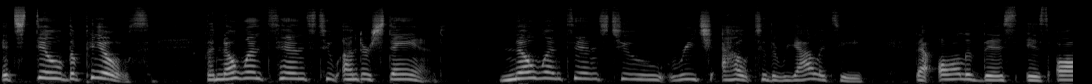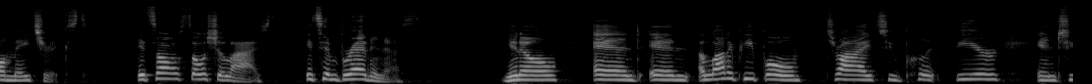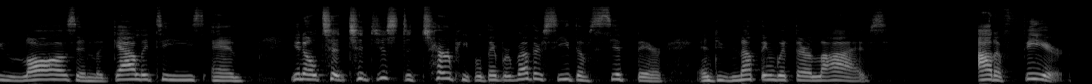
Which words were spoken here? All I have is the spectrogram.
It's still the pills, but no one tends to understand. No one tends to reach out to the reality that all of this is all matrixed. It's all socialized. It's inbred in us. You know, and and a lot of people try to put fear into laws and legalities and you know to to just deter people they would rather see them sit there and do nothing with their lives out of fear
